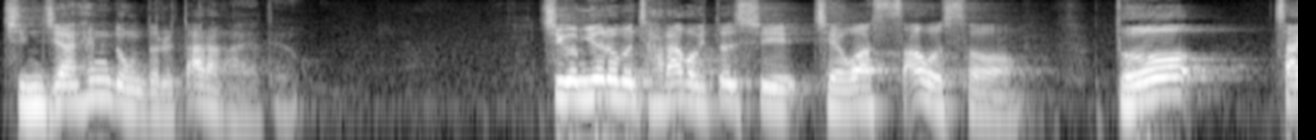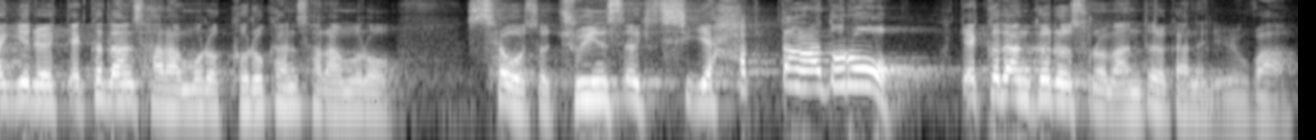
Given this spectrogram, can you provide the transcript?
진지한 행동들을 따라가야 돼요. 지금 여러분 잘하고 있듯이 죄와 싸워서 더 자기를 깨끗한 사람으로 거룩한 사람으로 세워서 주인 쓰기에 합당하도록 깨끗한 그릇으로 만들어가는 일과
